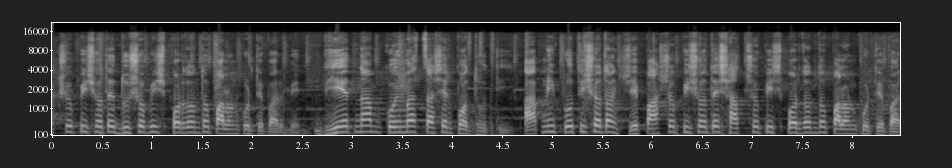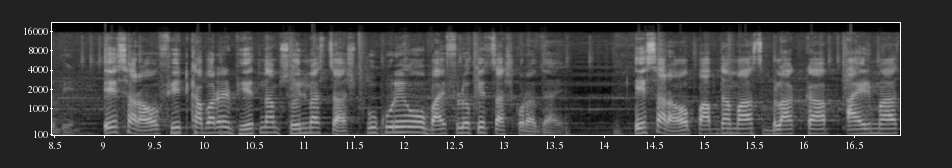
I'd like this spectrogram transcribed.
একশো পিস হতে দুশো পিস পর্যন্ত পালন করতে পারবেন। ভিয়েতনাম কই মাছ চাষের পদ্ধতি। আপনি প্রতি শতাংশে পাঁচশো পিস হতে সাতশো পিস পর্যন্ত পালন করতে পারবেন। এছাড়াও ফিট খাবারের ভিয়েতনাম শৈল মাছ চাষ পুকুরে ও বাইফ্লোকে চাষ করা যায়। এছাড়াও পাবদা মাছ, ব্ল্যাক কাপ আইর মাছ,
